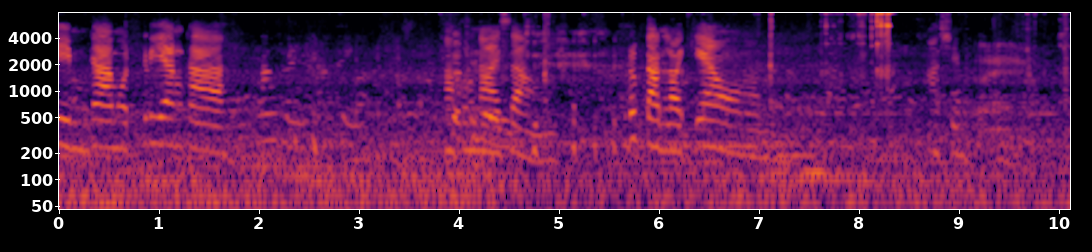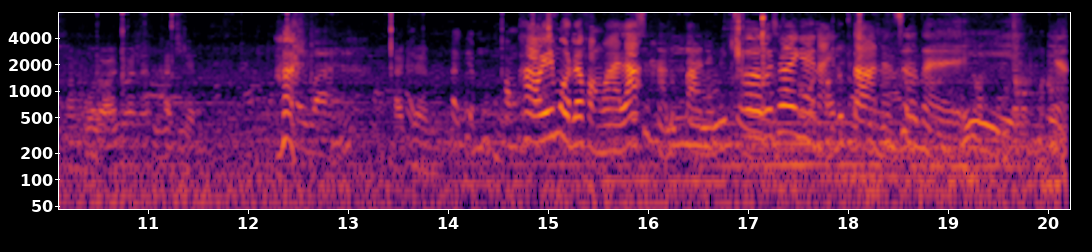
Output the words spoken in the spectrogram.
อิ่มค่ะหมดเกลี้ยงค่ะนั่งพิงนั่งพิงอะคุณนายสั่ง รูปตาลลอยแก้วอาชิมทำบัวร้อยด้วยนะไข่เค็ม ไข่หวาน ไข่เค็มไข่เค็มของเขายังหมดเลยของวายละจะหาลูกตาลยังไม่เจเอออก็ใช่ไงไหนลูกตาลอะเจอแต่ไอ้เนี่ย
